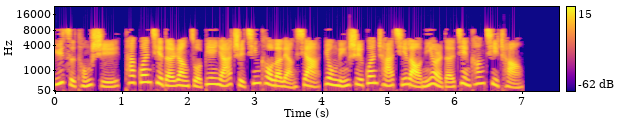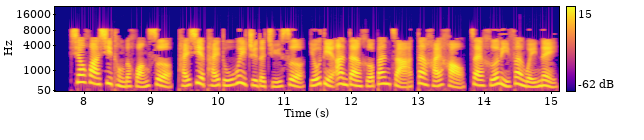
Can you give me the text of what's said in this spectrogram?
与此同时，他关切地让左边牙齿轻叩了两下，用灵视观察起老尼尔的健康气场。消化系统的黄色，排泄排毒位置的橘色，有点暗淡和斑杂，但还好在合理范围内。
